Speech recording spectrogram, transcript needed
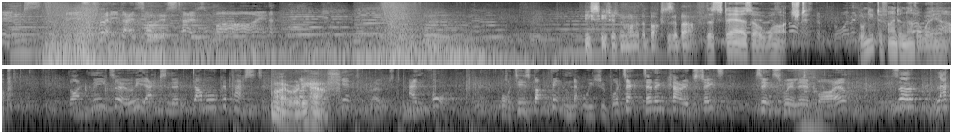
thinks his trade as honest as mine. He's seated in one of the boxes above. The stairs are watched. You'll need to find another way up. Like me too, he acts in a double capacity. I already have. And for for for 'em. For 'tis but fitting that we should protect and encourage cheats, since we live by 'em. So, Black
